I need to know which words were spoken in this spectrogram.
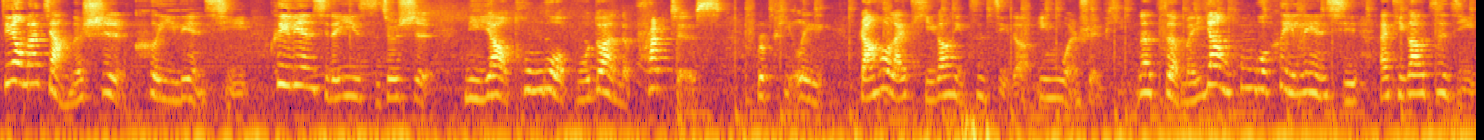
今天我们要讲的是刻意练习。刻意练习的意思就是你要通过不断的 practice repeatedly，然后来提高你自己的英文水平。那怎么样通过刻意练习来提高自己？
